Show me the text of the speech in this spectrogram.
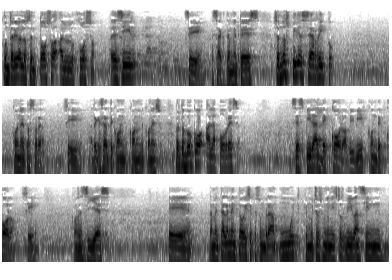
contrario al ostentoso, a lo lujoso. Es decir, sí, exactamente. Es, o sea, no aspires a ser rico con el pastoreo. Sí, enriquecerte con, con, con eso. Pero tampoco a la pobreza. Se aspira al decoro, a vivir con decoro, sí, con sencillez. Eh, lamentablemente hoy se acostumbra mu- que muchos ministros vivan sin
